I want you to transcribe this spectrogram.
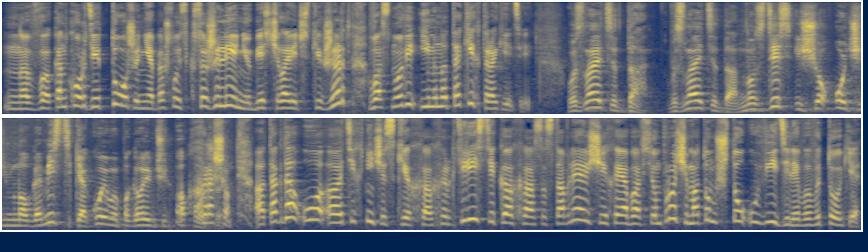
в Конкордии тоже не обошлось, к сожалению, без человеческих жертв, в основе именно таких трагедий. Вы знаете, да, вы знаете, да. Но здесь еще очень много мистики, о коей мы поговорим чуть попозже. Хорошо. А тогда о э, технических э, характеристиках, о составляющих и обо всем прочем, о том, что увидели вы в итоге.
